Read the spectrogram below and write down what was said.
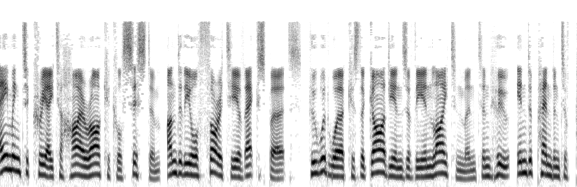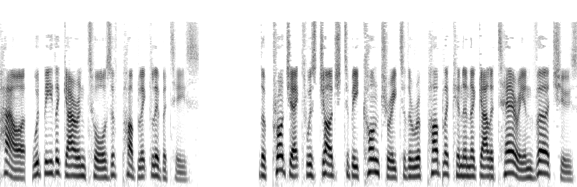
aiming to create a hierarchical system, under the authority of experts, who would work as the guardians of the Enlightenment and who, independent of power, would be the guarantors of public liberties. The project was judged to be contrary to the republican and egalitarian virtues,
